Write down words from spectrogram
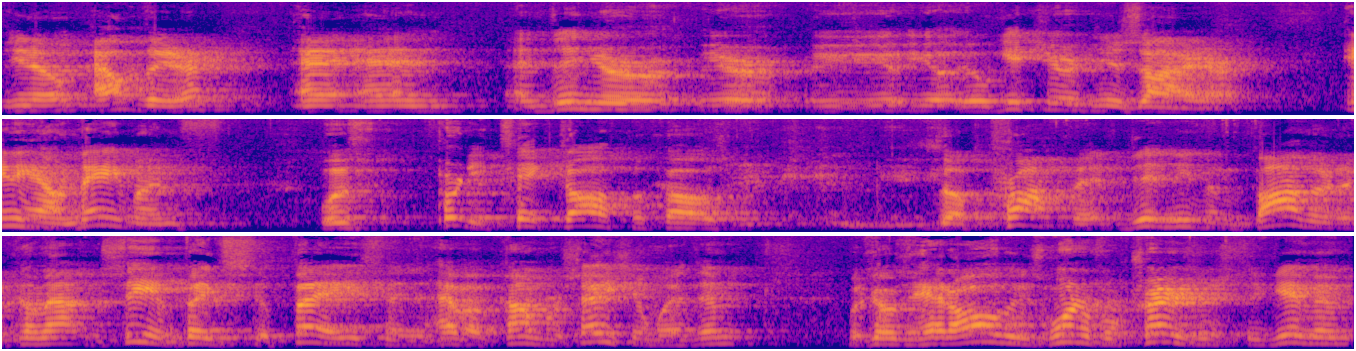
you know, out there, and and, and then you're, you're, you, you'll get your desire." Anyhow, Naaman was pretty ticked off because the prophet didn't even bother to come out and see him face to face and have a conversation with him because he had all these wonderful treasures to give him.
